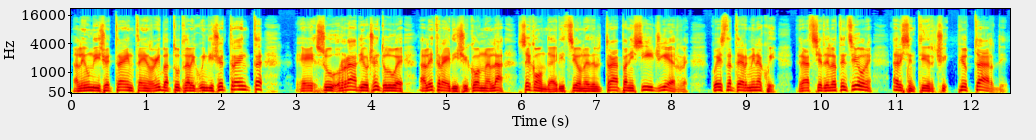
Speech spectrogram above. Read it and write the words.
alle 11.30 in ribattuta alle 15.30 e su Radio 102 alle 13 con la seconda edizione del Trapani CGR. Questa termina qui. Grazie dell'attenzione, a risentirci più tardi.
